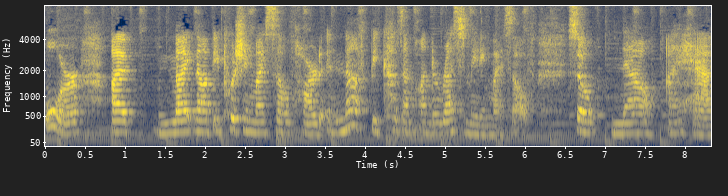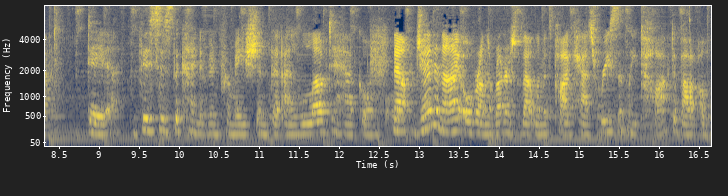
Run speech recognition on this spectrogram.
Or I might not be pushing myself hard enough because I'm underestimating myself. So now I have data. This is the kind of information that I love to have going forward. Now, Jen and I over on the Runners Without Limits podcast recently talked about a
